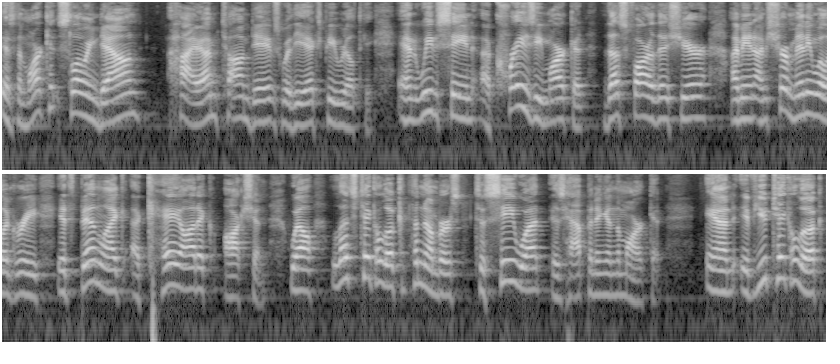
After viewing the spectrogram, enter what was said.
Is the market slowing down? Hi, I'm Tom Daves with eXp Realty, and we've seen a crazy market thus far this year. I mean, I'm sure many will agree it's been like a chaotic auction. Well, let's take a look at the numbers to see what is happening in the market. And if you take a look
